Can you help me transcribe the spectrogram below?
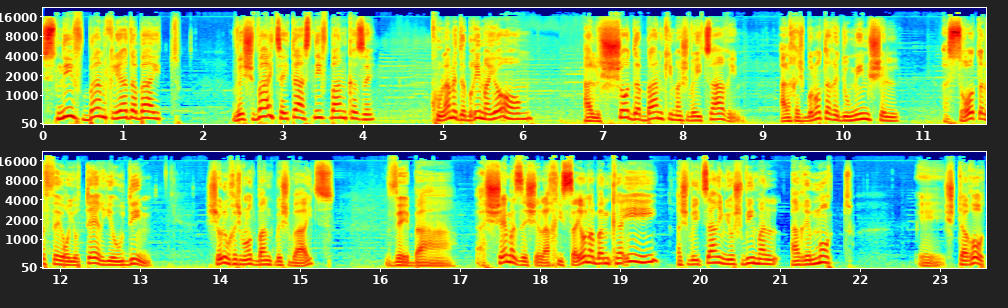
סניף בנק ליד הבית. ושוויץ הייתה הסניף בנק הזה. כולם מדברים היום על שוד הבנקים השוויצריים, על החשבונות הרדומים של עשרות אלפי או יותר יהודים שהיו להם חשבונות בנק בשוויץ, ובשם הזה של החיסיון הבנקאי, השוויצרים יושבים על ערימות, אה, שטרות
